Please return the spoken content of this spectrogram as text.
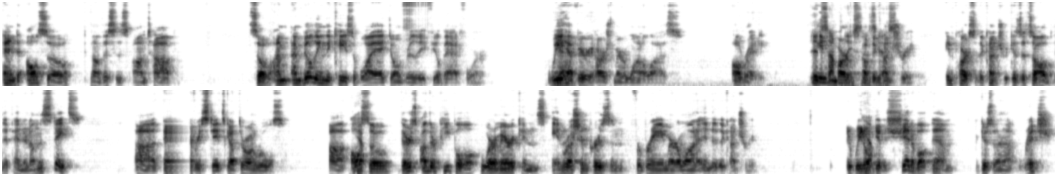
And also, no, this is on top. So I'm I'm building the case of why I don't really feel bad for. Her. We yeah. have very harsh marijuana laws already in, in some parts places, of the yes. country. In parts of the country, because it's all dependent on the states. Uh, every state's got their own rules. Uh, also, yep. there's other people who are Americans in Russian prison for bringing marijuana into the country. We don't yep. give a shit about them because they're not rich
